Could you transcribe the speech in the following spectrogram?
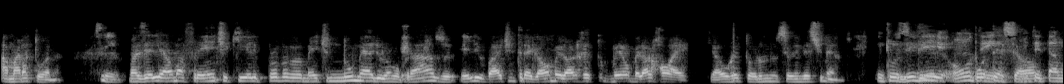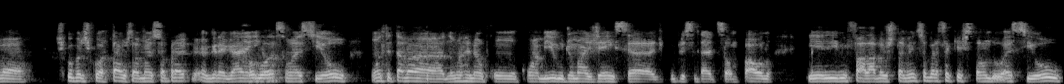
a maratona. Sim. Mas ele é uma frente que ele provavelmente no médio e longo prazo ele vai te entregar o melhor o melhor ROI, que é o retorno no seu investimento. Inclusive ontem potencial... ontem estava Desculpa te cortar, Gustavo, mas só para agregar em relação ao SEO, ontem estava numa reunião com, com um amigo de uma agência de publicidade de São Paulo e ele me falava justamente sobre essa questão do SEO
